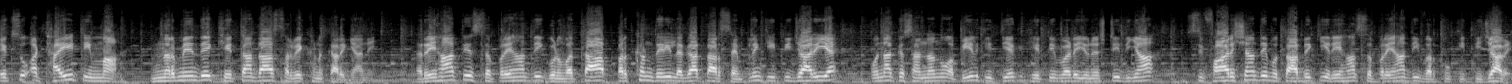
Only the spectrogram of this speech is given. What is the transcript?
128 ਟੀਮਾਂ ਨਰਮੇ ਦੇ ਖੇਤਾਂ ਦਾ ਸਰਵੇਖਣ ਕਰ ਰਹੀਆਂ ਨੇ। ਰੇਹਾਂ ਤੇ ਸਪਰੇਹਾਂ ਦੀ ਗੁਣਵੱਤਾ ਪਰਖਣ ਦੇ ਲਈ ਲਗਾਤਾਰ ਸੈਂਪਲਿੰਗ ਕੀਤੀ ਜਾ ਰਹੀ ਹੈ। ਉਹਨਾਂ ਕਿਸਾਨਾਂ ਨੂੰ ਅਪੀਲ ਕੀਤੀ ਹੈ ਕਿ ਖੇਤੀਬਾੜੀ ਯੂਨੀਵਰਸਿਟੀ ਦੀਆਂ ਸਿਫਾਰਿਸ਼ਾਂ ਦੇ ਮੁਤਾਬਿਕ ਹੀ ਰੇਹਾਂ ਸਪਰੇਹਾਂ ਦੀ ਵਰਤੋਂ ਕੀਤੀ ਜਾਵੇ।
